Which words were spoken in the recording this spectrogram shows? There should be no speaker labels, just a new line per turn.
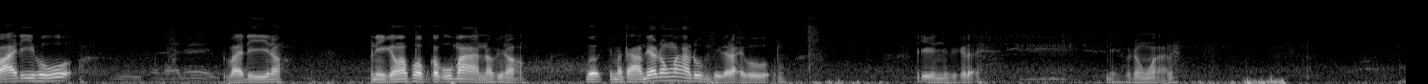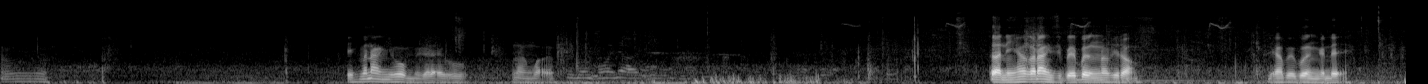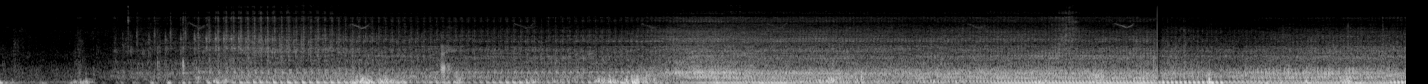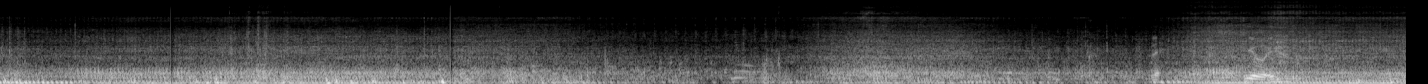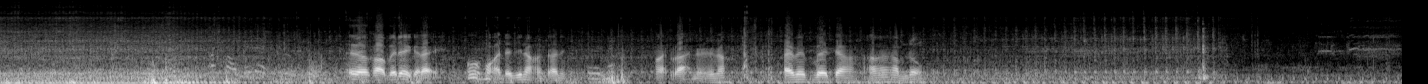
บายดีผู้
อืมสบายเด้
สบายดีเนาะวันนี้ก็มาพบกับอุมานเนาะพี่น้องเบิกสิมาถามเดี๋ยวต้องมาดุมสิก็ได้ผู้ยืนอยู่สิก็ได้นี่บ่ต้องมานะอืมเอ๊ะมานั่งอยู่ผมสิก็ได้ผู้นั่งบ่
ที่เมืองหัวยาว
ตอนนี้เขาก็นั่งสิไปเบิ่งเนาะพี่น้องเดี๋ยวไปเบิ่งกันเด้อไปเลยอยู่อยู่ เออขอไปได้ก็ได้โอ้หอดเดี๋ยพี่น้องตอนนี้หอดบ้านเลยเนาะไปไปเปิดจ้าเอาให้คำลง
